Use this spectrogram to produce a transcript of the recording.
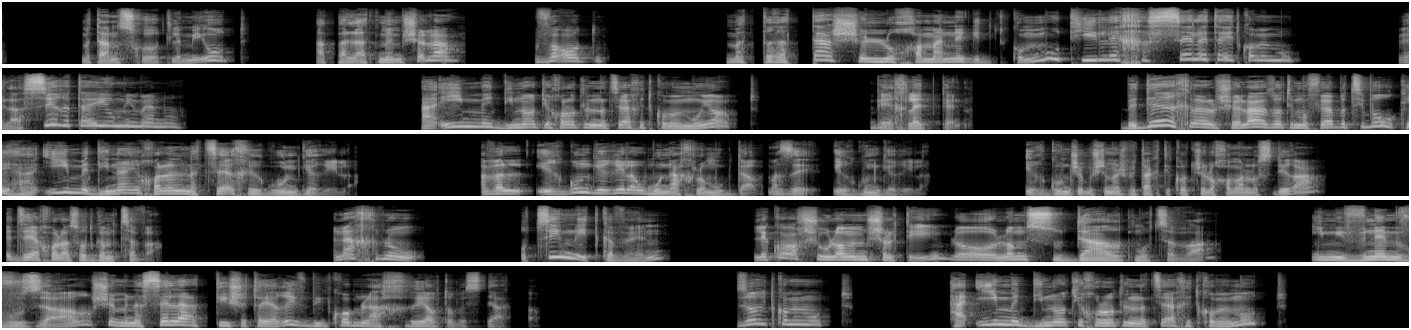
מתן זכויות למיעוט, הפלת ממשלה ועוד. מטרתה של לוחמה נגד התקוממות היא לחסל את ההתקוממות ולהסיר את האיום ממנה. האם מדינות יכולות לנצח התקוממויות? בהחלט כן. בדרך כלל השאלה הזאת מופיעה בציבור כהאם מדינה יכולה לנצח ארגון גרילה. אבל ארגון גרילה הוא מונח לא מוגדר. מה זה ארגון גרילה? ארגון שמשתמש בטקטיקות של לוחמה לא סדירה? את זה יכול לעשות גם צבא. אנחנו רוצים להתכוון לכוח שהוא לא ממשלתי, לא, לא מסודר כמו צבא, עם מבנה מבוזר שמנסה להתיש את היריב במקום להכריע אותו בשדה הקרב. זו התקוממות. האם מדינות יכולות לנצח התקוממות?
